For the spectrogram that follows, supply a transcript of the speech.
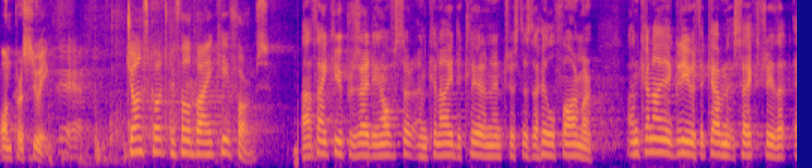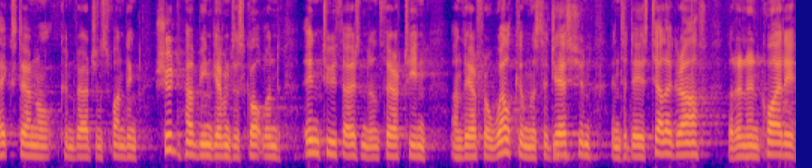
on pursuing. Yeah. John Scott to be followed by Kate Forbes. Uh, thank you, Presiding Officer, and can I declare an interest as a hill farmer? And can I agree with the Cabinet Secretary that external convergence funding should have been given to Scotland in 2013 and therefore welcome the suggestion in today's Telegraph that an inquiry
